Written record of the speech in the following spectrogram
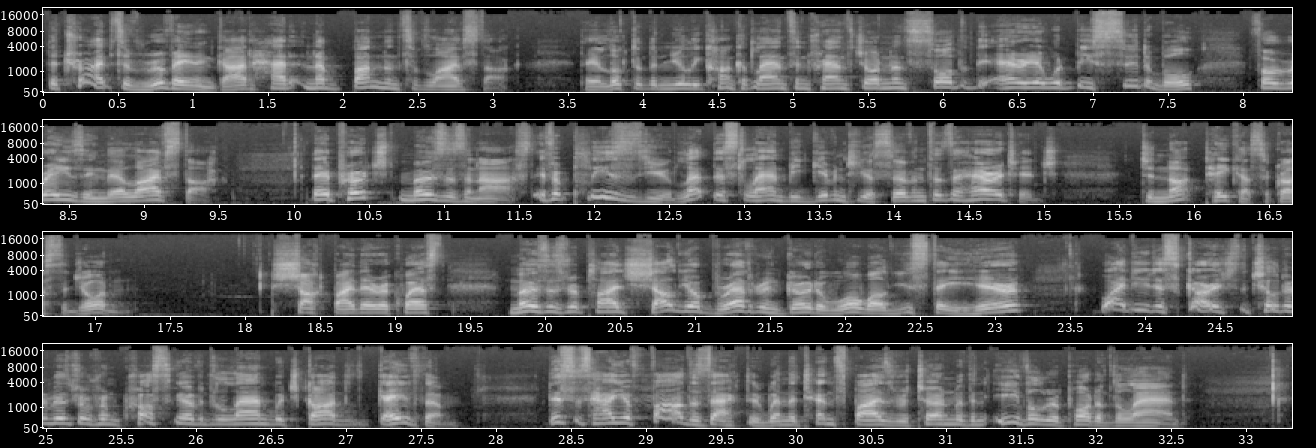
The tribes of Reuven and Gad had an abundance of livestock. They looked at the newly conquered lands in Transjordan and saw that the area would be suitable for raising their livestock. They approached Moses and asked, If it pleases you, let this land be given to your servants as a heritage. Do not take us across the Jordan. Shocked by their request, Moses replied, Shall your brethren go to war while you stay here? Why do you discourage the children of Israel from crossing over to the land which God gave them? This is how your fathers acted when the ten spies returned with an evil report of the land.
